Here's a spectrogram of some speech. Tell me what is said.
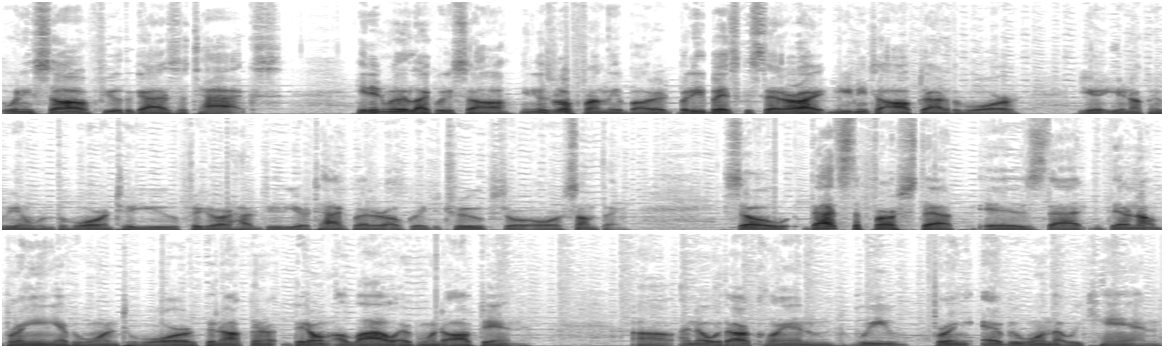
when he saw a few of the guys' attacks, he didn't really like what he saw, and he was real friendly about it. But he basically said, "All right, you need to opt out of the war. You're, you're not going to be in the war until you figure out how to do your attack better, upgrade the troops, or, or something." So that's the first step: is that they're not bringing everyone to war. They're not gonna. They don't allow everyone to opt in. Uh, I know with our clan, we bring everyone that we can,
